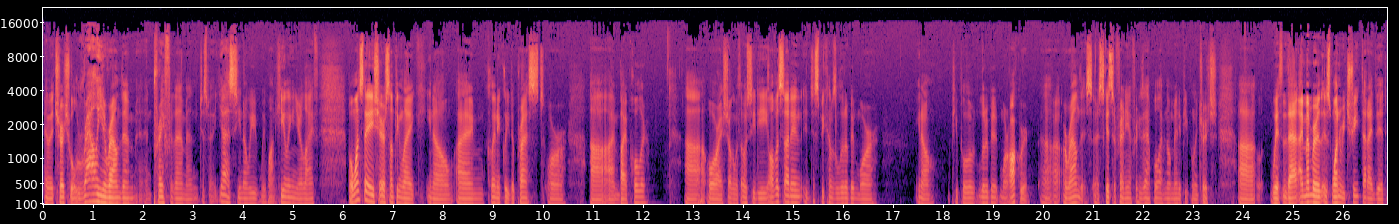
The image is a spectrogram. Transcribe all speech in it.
and the church will rally around them and pray for them and just be, yes, you know, we, we want healing in your life. But once they share something like, you know, I'm clinically depressed or uh, I'm bipolar uh, or I struggle with OCD, all of a sudden it just becomes a little bit more, you know, people are a little bit more awkward uh, around this. Uh, schizophrenia, for example, I've known many people in church uh, with that. I remember this one retreat that I did.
